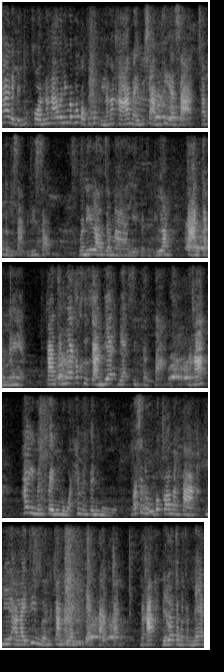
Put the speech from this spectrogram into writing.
ค่ะเด็กๆทุกคนนะคะ วันนี้มาพบกับครูตุ๊กอีกแล้วนะคะ ในวิชาวิทยาศาสตร์ชั้นประถมศึกษาปีที่ 2 วันนี้เราจะมาเรียนกันถึงเรื่องการจำแนก การจำแนกก็คือการแยกแยะสิ่งต่างๆนะคะ ให้มันเป็นหมวดให้มันเป็นหมู่ วัสดุอุปกรณ์ต่างๆ มีอะไรที่เหมือนกันอะไรที่แตกต่างกัน นะคะ เดี๋ยวเราจะมาจำแนก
